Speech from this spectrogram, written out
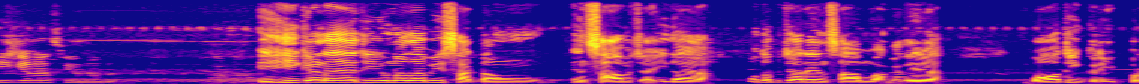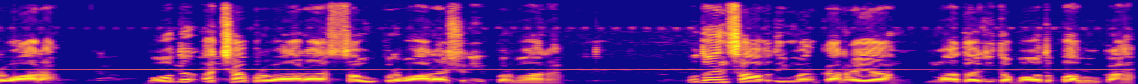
ਕੀ ਕਹਿਣਾ ਸੀ ਉਹਨਾਂ ਦਾ? ਇਹੀ ਕਹਿਣਾ ਹੈ ਜੀ ਉਹਨਾਂ ਦਾ ਵੀ ਸਾਡਾ ਇਨਸਾਫ ਚਾਹੀਦਾ ਆ। ਉਹ ਤਾਂ ਵਿਚਾਰੇ ਇਨਸਾਫ ਮੰਗਦੇ ਆ। ਬਹੁਤ ਹੀ ਗਰੀਬ ਪਰਿਵਾਰ ਆ। ਬਹੁਤ ਅੱਛਾ ਪਰਿਵਾਰ ਆ ਸਾਊ ਪਰਿਵਾਰ ਆ ਸ਼ਰੀਫ ਪਰਿਵਾਰ ਆ। ਉਹ ਤਾਂ ਇਨਸਾਫ ਦੀ ਮੰਗ ਕਰ ਰਹੇ ਆ। ਮਾਤਾ ਜੀ ਤਾਂ ਬਹੁਤ ਭਾਵੁਕ ਆ।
